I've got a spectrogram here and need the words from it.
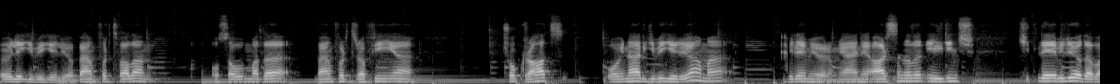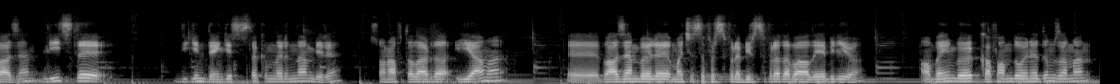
Öyle gibi geliyor. Benford falan o savunmada Benford, Rafinha çok rahat oynar gibi geliyor ama bilemiyorum. Yani Arsenal'ın ilginç kitleyebiliyor da bazen. Leeds de ligin dengesiz takımlarından biri. Son haftalarda iyi ama e, bazen böyle maçı 0-0'a 1-0'a da bağlayabiliyor. Ama benim böyle kafamda oynadığım zaman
